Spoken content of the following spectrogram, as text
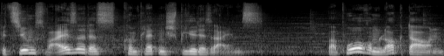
Bzw. des kompletten Spieldesigns. Vaporum Lockdown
